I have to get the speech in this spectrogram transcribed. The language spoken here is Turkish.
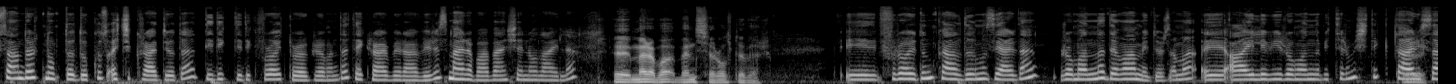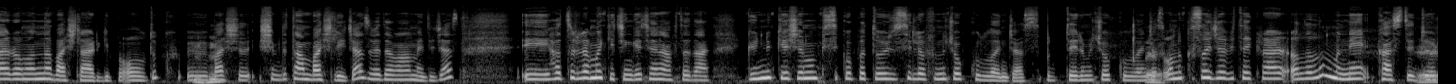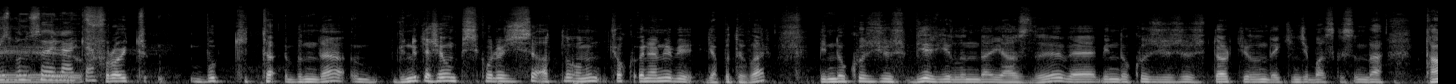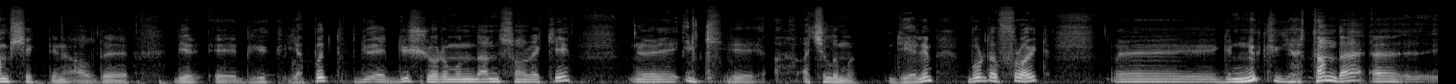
94.9 Açık Radyo'da Didik Didik Freud programında tekrar beraberiz. Merhaba ben Şenol Ayla. E, merhaba ben Serol Teber. E, Freud'un kaldığımız yerden romanına devam ediyoruz ama e, ailevi romanını bitirmiştik. Tarihsel evet. romanına başlar gibi olduk. E, hı hı. Başla, şimdi tam başlayacağız ve devam edeceğiz. E, hatırlamak için geçen haftadan günlük yaşamın psikopatolojisi lafını çok kullanacağız. Bu terimi çok kullanacağız. Evet. Onu kısaca bir tekrar alalım mı? Ne kastediyoruz ee, bunu söylerken? Freud bu kitabında Günlük Yaşamın Psikolojisi adlı onun çok önemli bir yapıtı var. 1901 yılında yazdığı ve 1904 yılında ikinci baskısında tam şeklini aldığı bir e, büyük yapıt. E, düş yorumundan sonraki e, ilk e, açılımı diyelim. Burada Freud e, günlük tam da e,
